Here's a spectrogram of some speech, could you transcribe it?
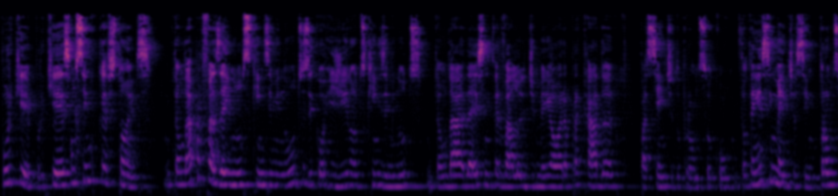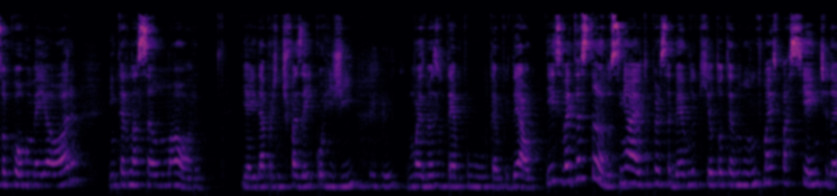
Por quê? Porque são cinco questões. Então dá para fazer em uns 15 minutos e corrigir em outros 15 minutos. Então dá, dá esse intervalo de meia hora para cada paciente do pronto-socorro. Então tem isso em mente, assim, pronto-socorro meia hora, internação uma hora. E aí dá pra gente fazer e corrigir uhum. mais ou menos o tempo, o tempo ideal. E aí você vai testando, assim, ah, eu tô percebendo que eu tô tendo muito mais paciente da,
